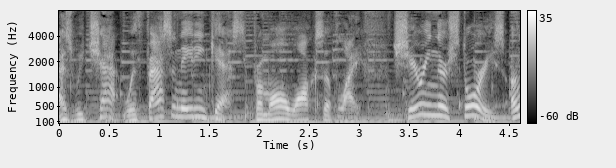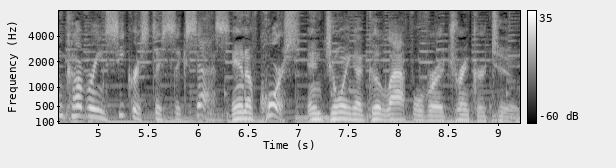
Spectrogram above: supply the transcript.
as we chat with fascinating guests from all walks of life, sharing their stories, uncovering secrets to success, and of course, enjoying a good laugh over a drink or two.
